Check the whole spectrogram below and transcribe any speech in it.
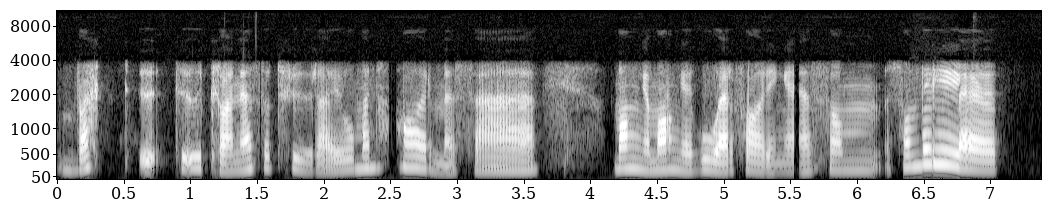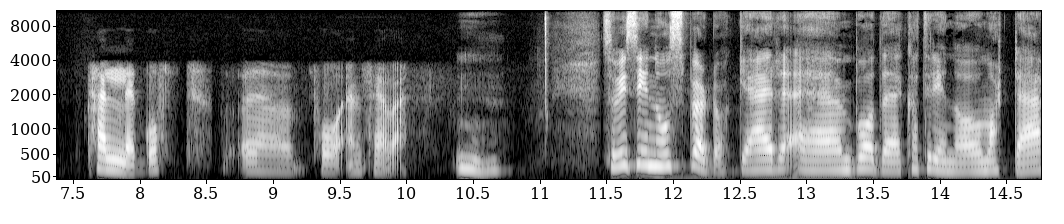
vært til utlandet, så tror jeg jo man har med seg mange mange gode erfaringer som, som vil eh, telle godt uh, på en CV. Så hvis jeg nå spør dere, eh, både Katrine og Marte,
